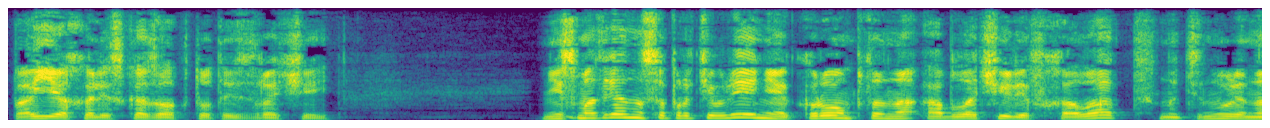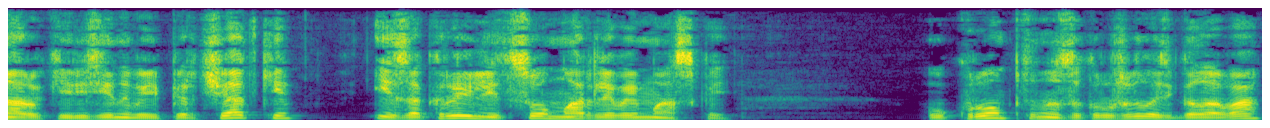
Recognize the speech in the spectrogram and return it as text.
Поехали, сказал кто-то из врачей. Несмотря на сопротивление, Кромптона облачили в халат, натянули на руки резиновые перчатки и закрыли лицо марлевой маской. У Кромптона закружилась голова,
